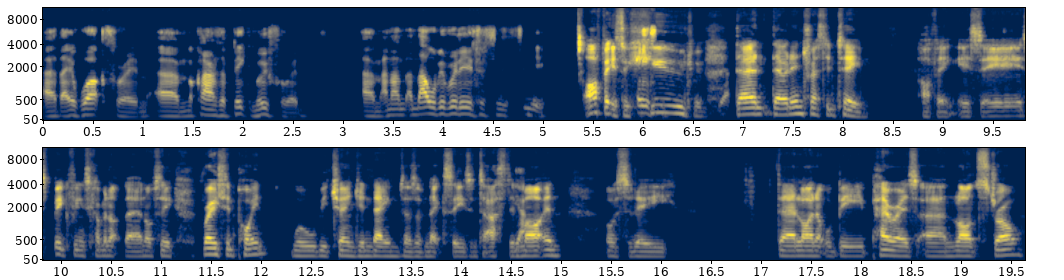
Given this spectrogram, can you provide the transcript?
uh, that it works for him. Um, McLaren's a big move for him, um, and and that will be really interesting to see. I think it's a huge move. yeah. They're they're an interesting team. I think it's it's big things coming up there, and obviously Racing Point will be changing names as of next season to Aston Yeah. Martin. Obviously, their lineup will be Perez and Lance Stroll.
